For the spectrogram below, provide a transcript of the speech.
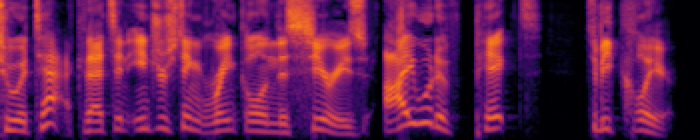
to attack. That's an interesting wrinkle in this series. I would have picked, to be clear,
